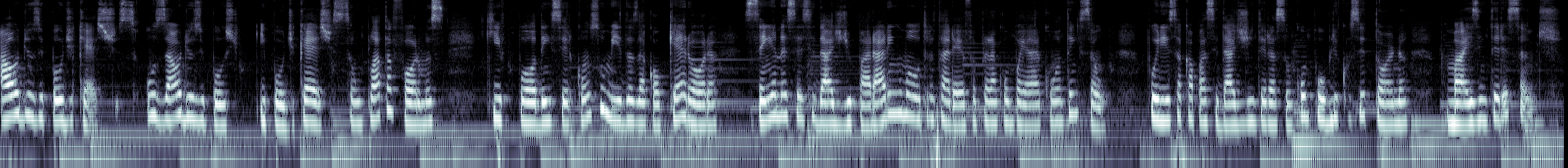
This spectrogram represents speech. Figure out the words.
Áudios e podcasts. Os áudios e podcasts são plataformas que podem ser consumidas a qualquer hora, sem a necessidade de parar em uma outra tarefa para acompanhar com atenção. Por isso, a capacidade de interação com o público se torna mais interessante.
